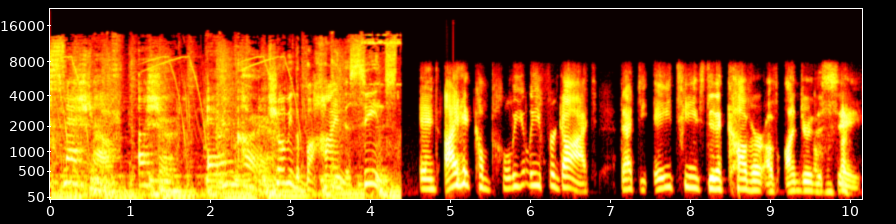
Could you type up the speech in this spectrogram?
Smash Mouth, Usher, Aaron Carter. Show me the behind the scenes. And I had completely forgot that the A*Teens did a cover of Under the Sea.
